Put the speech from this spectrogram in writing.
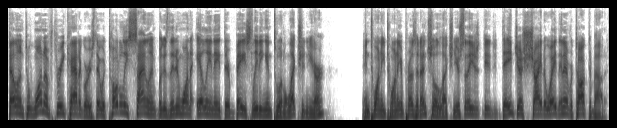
fell into one of three categories. They were totally silent because they didn't want to alienate their base leading into an election year in 2020, a presidential election year. So they they just shied away. They never talked about it.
